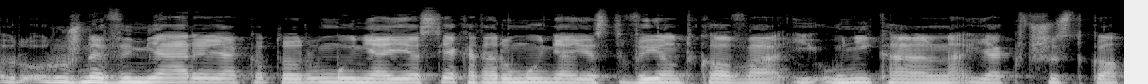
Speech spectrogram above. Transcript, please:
różne wymiary, jako to Rumunia jest, jaka ta Rumunia jest wyjątkowa i unikalna, jak wszystko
